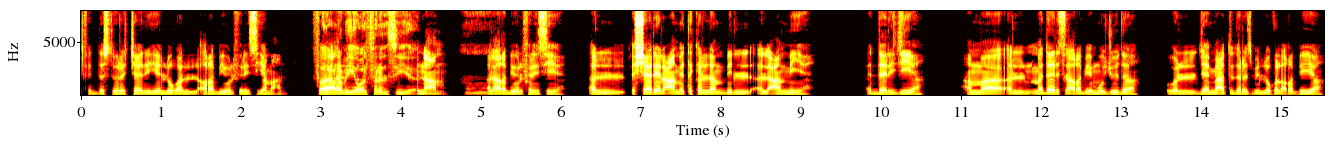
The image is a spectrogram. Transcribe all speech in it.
في الدستور التشادي هي اللغة العربية والفرنسية معا العربية والفرنسية نعم آه. العربية والفرنسية الشارع العام يتكلم بالعامية الدارجية أما المدارس العربية موجودة والجامعات تدرس باللغة العربية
